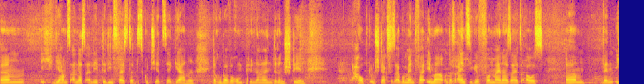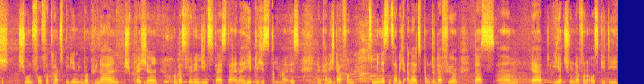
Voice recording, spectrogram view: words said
Ähm, ich, wir haben es anders erlebt. Der Dienstleister diskutiert sehr gerne darüber, warum Penalen drinstehen. Haupt- und stärkstes Argument war immer und das einzige von meinerseits aus, ähm, wenn ich schon vor Vertragsbeginn über Penalen spreche und das für den Dienstleister ein erhebliches Thema ist, dann kann ich davon, zumindest habe ich Anhaltspunkte dafür, dass ähm, er jetzt schon davon ausgeht, die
